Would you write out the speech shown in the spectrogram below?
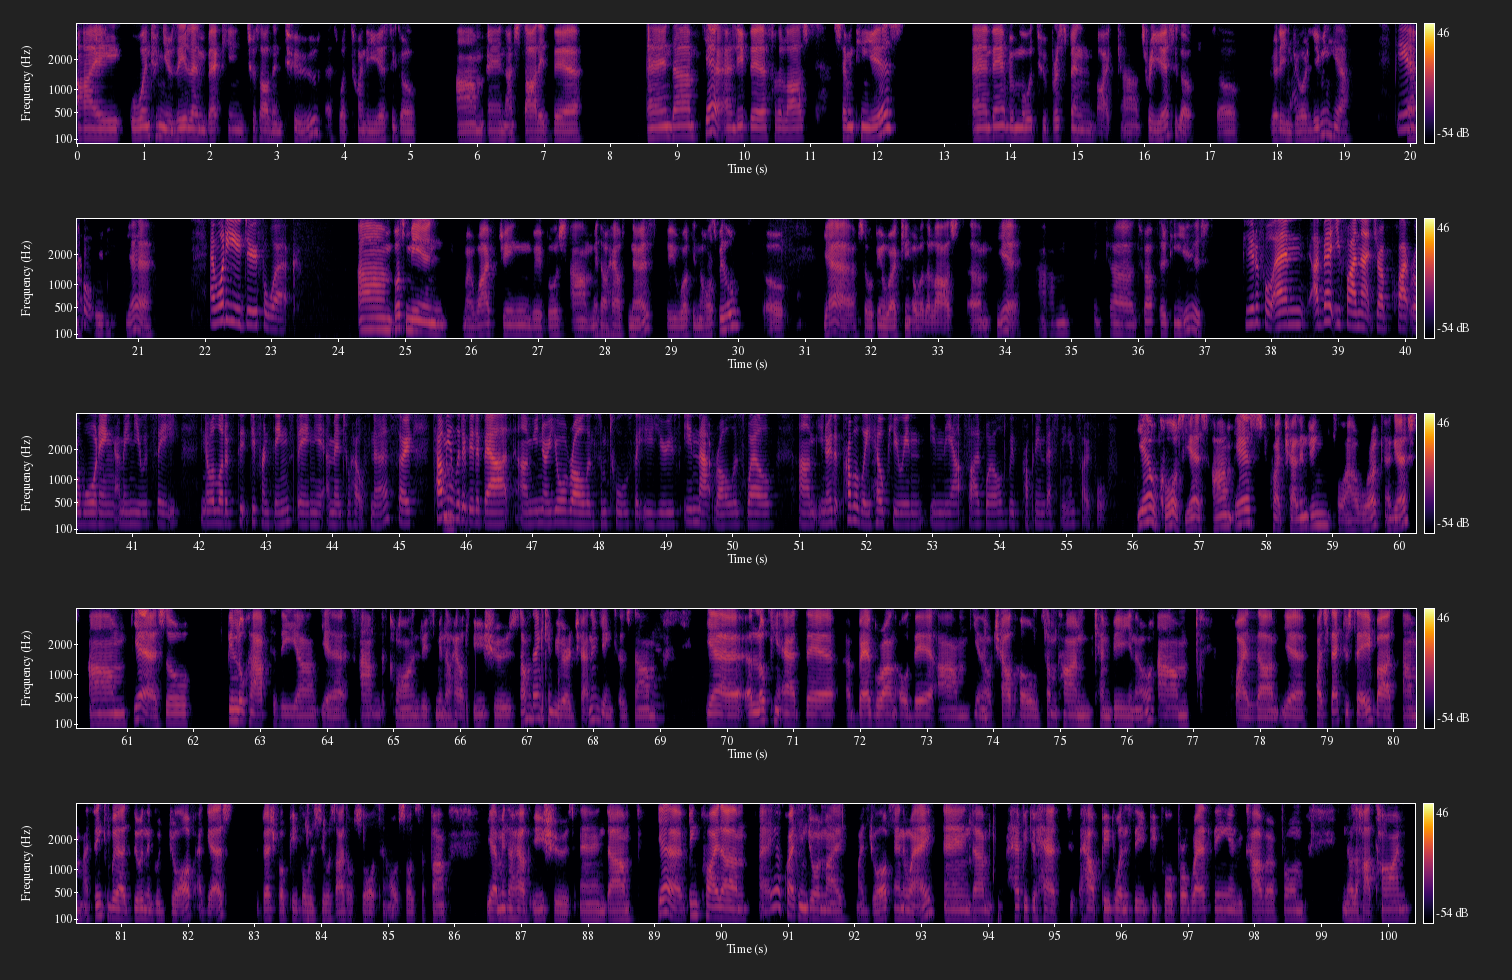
I went to New Zealand back in 2002. That's what 20 years ago. Um, and I started there. And um, yeah, I lived there for the last 17 years. And then we moved to Brisbane like uh, three years ago. So really enjoyed living here. Beautiful. And we, yeah. And what do you do for work? Um, both me and my wife Jing, we both um, mental health nurse. We work in the hospital. So yeah, so we've been working over the last um, year, um, I think uh, 12, 13 years. Beautiful. And I bet you find that job quite rewarding. I mean, you would see, you know, a lot of th- different things being a mental health nurse. So tell me mm. a little bit about, um, you know, your role and some tools that you use in that role as well um, you know, that probably help you in in the outside world with property investing and so forth. Yeah, of course. Yes. Um, it's quite challenging for our work, I mm-hmm. guess. Um, yeah. So, being look after the uh, yeah um the clients with mental health issues. Some of them can be very challenging because um. Yeah yeah, uh, looking at their uh, background or their um, you know, childhood sometimes can be, you know, um, quite um, yeah quite sad to say, but um, I think we are doing a good job, I guess, especially for people with suicidal thoughts and all sorts of um, yeah mental health issues and um, yeah, been quite um I yeah, quite enjoy my my job anyway, and I'm happy to help to help people and see people progressing and recover from you know the hard time,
